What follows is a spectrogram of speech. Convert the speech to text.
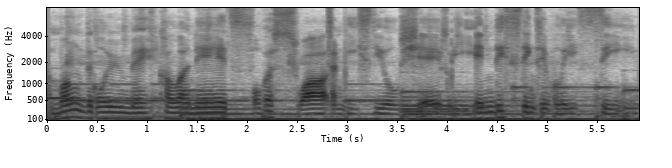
Among the gloomy colonnades, other swart and bestial shapes could be indistinctively seen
